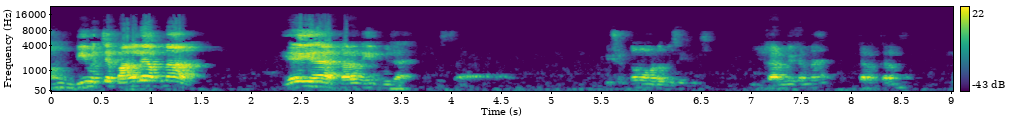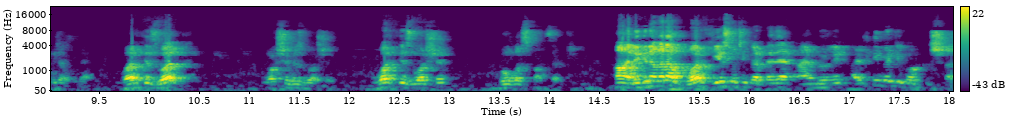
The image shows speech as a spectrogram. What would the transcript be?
हम भी बच्चे पाल ले अपना। यही है, कर्म ही पूजा है। You should come out of this कर्म भी करना है, कर्म कर्म, पूजा पूजा work is work worship is worship work is worship bogus concept हाँ लेकिन अगर आप वर्क ये सोच करते हैं I am doing it ultimately for Krishna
